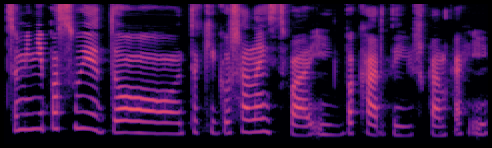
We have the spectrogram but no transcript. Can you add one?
co mi nie pasuje do takiego szaleństwa i bakardy w szklankach i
